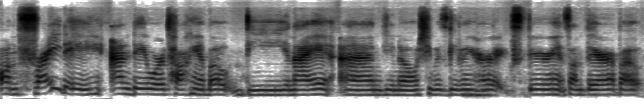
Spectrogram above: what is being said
on Friday, and they were talking about DEI, and you know, she was giving her mm-hmm. experience on there about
